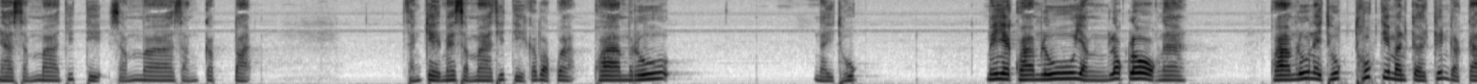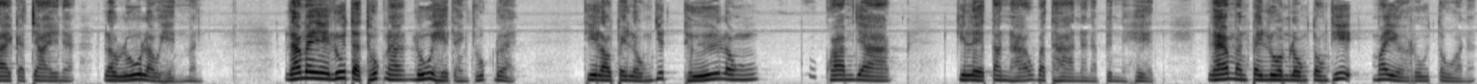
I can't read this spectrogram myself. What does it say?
นะสัมมาทิฏฐิสัมมาสังกัปปะ สังเกตไหมสัมมาทิฏฐิก็บอกว่า ความรู้ในทุกไม่ใช่ความรู้อย่างโลกโลกนะ ความรู้ในทุกทุกที่มันเกิดขึ้นกับกายกับใจเนี่ย เรารู้เราเห็นมัน แล้วไม่รู้แต่ทุกนะ รู้เหตุแห่งทุกด้วย ที่เราไปหลงยึดถือลงความอยากกิเลสตัณหาอุปทานนั่นเป็นเหตุ แล้วมันไปรวมลงตรงที่ไม่รู้ตัวนะ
